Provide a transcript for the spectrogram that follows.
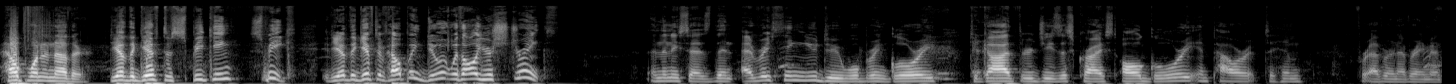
Help one another. Do you have the gift of speaking? Speak. Do you have the gift of helping? Do it with all your strength. And then he says, Then everything you do will bring glory to God through Jesus Christ. All glory and power to him forever and ever. Amen.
